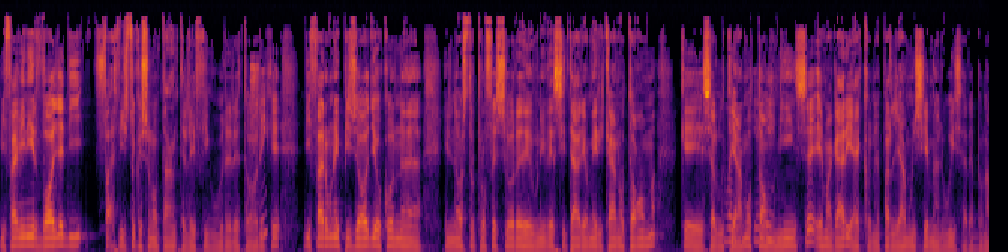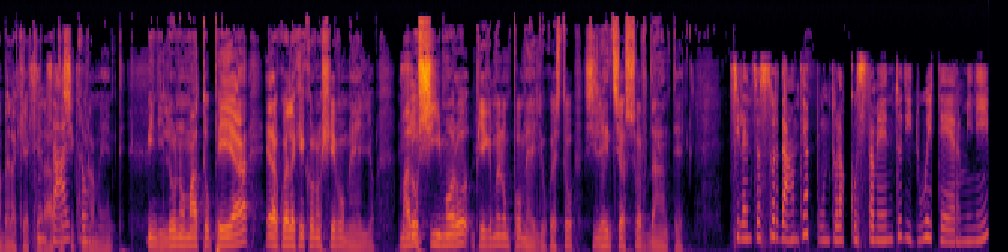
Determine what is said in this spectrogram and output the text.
mi fa venire voglia di, fa, visto che sono tante le figure retoriche, sì. di fare un episodio con eh, il nostro professore universitario americano Tom, che salutiamo, volentieri. Tom Means, e magari ecco, ne parliamo insieme a lui, sarebbe una bella chiacchierata Senz'altro. sicuramente. Quindi l'onomatopea era quella che conoscevo meglio, ma sì. l'ossimoro, spiegamelo un po' meglio, questo silenzio assordante. Silenzio assordante è appunto l'accostamento di due termini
